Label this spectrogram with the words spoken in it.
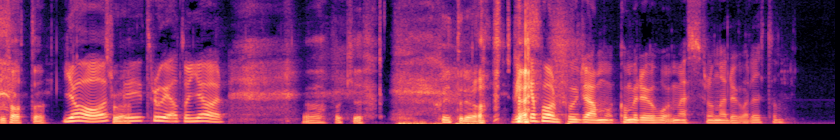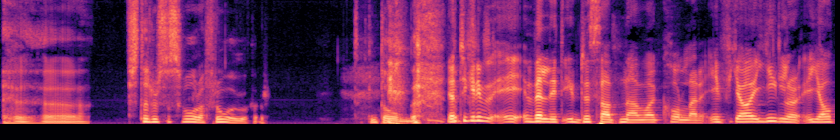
du fattar Ja, Tror det tror jag att de gör. Ja, okej Skit i det då Vilka barnprogram kommer du ihåg mest från när du var liten? uh, Ställer du så svåra frågor? Tycker inte om det Jag tycker det är väldigt intressant när man kollar, för jag gillar, jag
